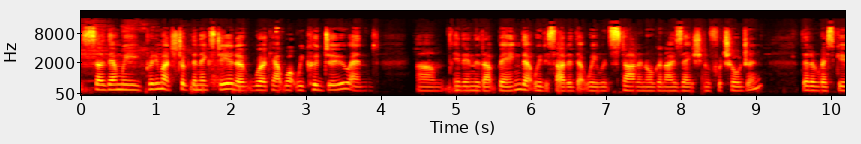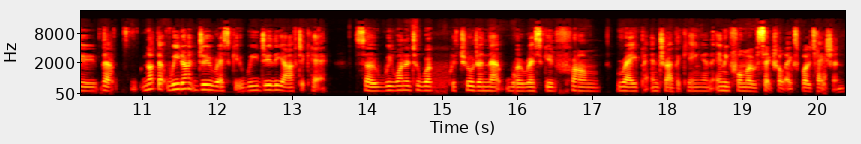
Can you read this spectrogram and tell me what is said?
So then we pretty much took the next year to work out what we could do. And um, it ended up being that we decided that we would start an organization for children that are rescue that not that we don't do rescue, we do the aftercare. So we wanted to work with children that were rescued from rape and trafficking and any form of sexual exploitation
